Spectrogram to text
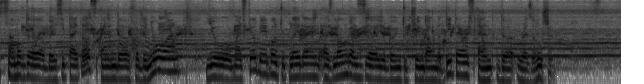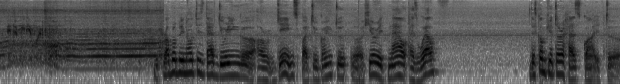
some of the basic titles and uh, for the newer one you might still be able to play them as long as uh, you're going to trim down the details and the resolution. You probably noticed that during uh, our games, but you're going to uh, hear it now as well. This computer has quite uh,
